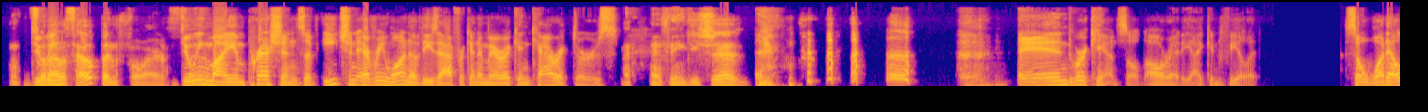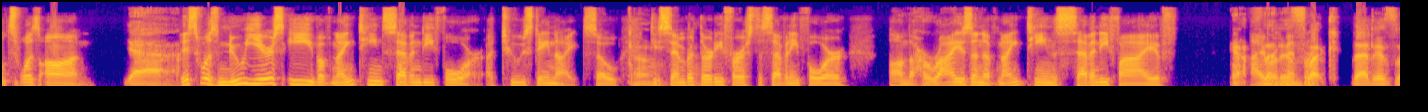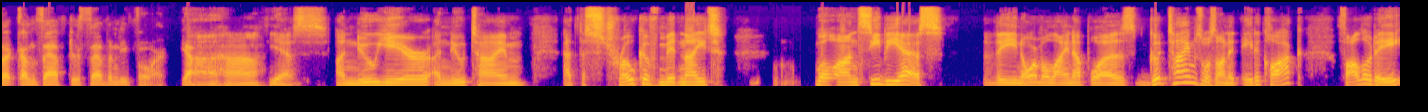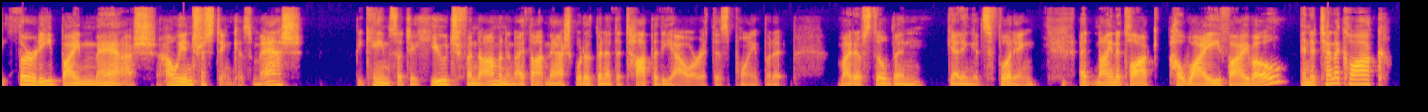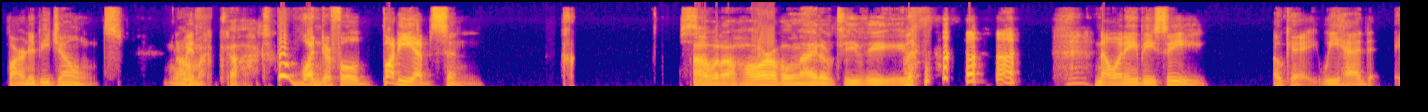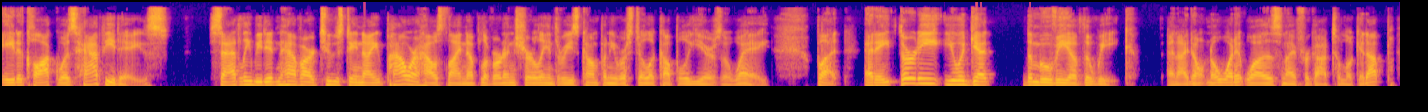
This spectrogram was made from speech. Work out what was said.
That's what Doing- I was hoping for. doing my impressions of each and every one of these african american characters I think you should. and we're canceled already. I can feel it. So, what else was on? Yeah. This was New Year's Eve of 1974, a Tuesday night. So Oh, December 31st to 74 on the horizon of 1975. Yeah, I that is remember. what that is what comes after 74. Yeah. Uh huh. Yes. A new year, a new time at the stroke of midnight. Well, on CBS, the normal lineup was Good Times was on at eight o'clock, followed at eight thirty by Mash. How interesting, because Mash became such a huge phenomenon. I thought Mash would have been at the top of the hour at this point, but it might have still been getting its footing. At nine o'clock, Hawaii Five O, and at ten o'clock, Barnaby Jones oh my god. the wonderful Buddy Ebsen. oh, what a horrible night of TV. now on ABC, okay, we had eight o'clock was Happy Days. Sadly, we didn't have our Tuesday night powerhouse lineup. Laverne and Shirley and Three's Company were still a couple of years away. But at 8:30, you would get the movie of the week. And I don't know what it was, and I forgot to look it up.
